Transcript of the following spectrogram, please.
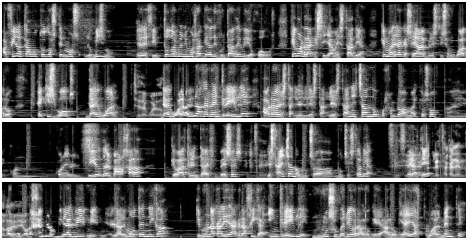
Al fin y al cabo todos tenemos lo mismo. Es decir, todos venimos aquí a disfrutar de videojuegos. ¿Qué más da que se llame Stadia? ¿Qué más da que se llame PlayStation 4? Xbox, da igual. Sí, de acuerdo. Da igual, hay una guerra increíble. Ahora le, están echando, por ejemplo, a Microsoft eh, con, el vídeo del Valhalla, que va a 30 FPS, le están echando mucha, mucha historia. Sí, sí, Espérate. Le, está cayendo la Por ejemplo, mira la demo técnica, tiene una calidad gráfica increíble, muy superior a lo que, a lo que hay actualmente,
